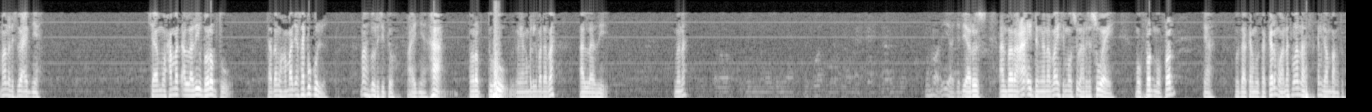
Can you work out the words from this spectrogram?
Mana di ayatnya? Ja'a Muhammad alladhi darabtu. Kata Muhammad yang saya pukul. Mahdhuf di situ ayatnya. Ha. Darabtuhu. Yang kembali kepada apa? Alladhi. Gimana? Iya, jadi harus antara aid dengan apa isi mausul harus sesuai. Mufrad mufrad ya. Muzakkar muzakkar muannas muannas kan gampang tuh.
